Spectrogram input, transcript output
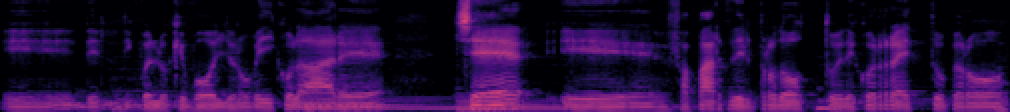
e del- di quello che vogliono veicolare c'è e fa parte del prodotto ed è corretto, però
